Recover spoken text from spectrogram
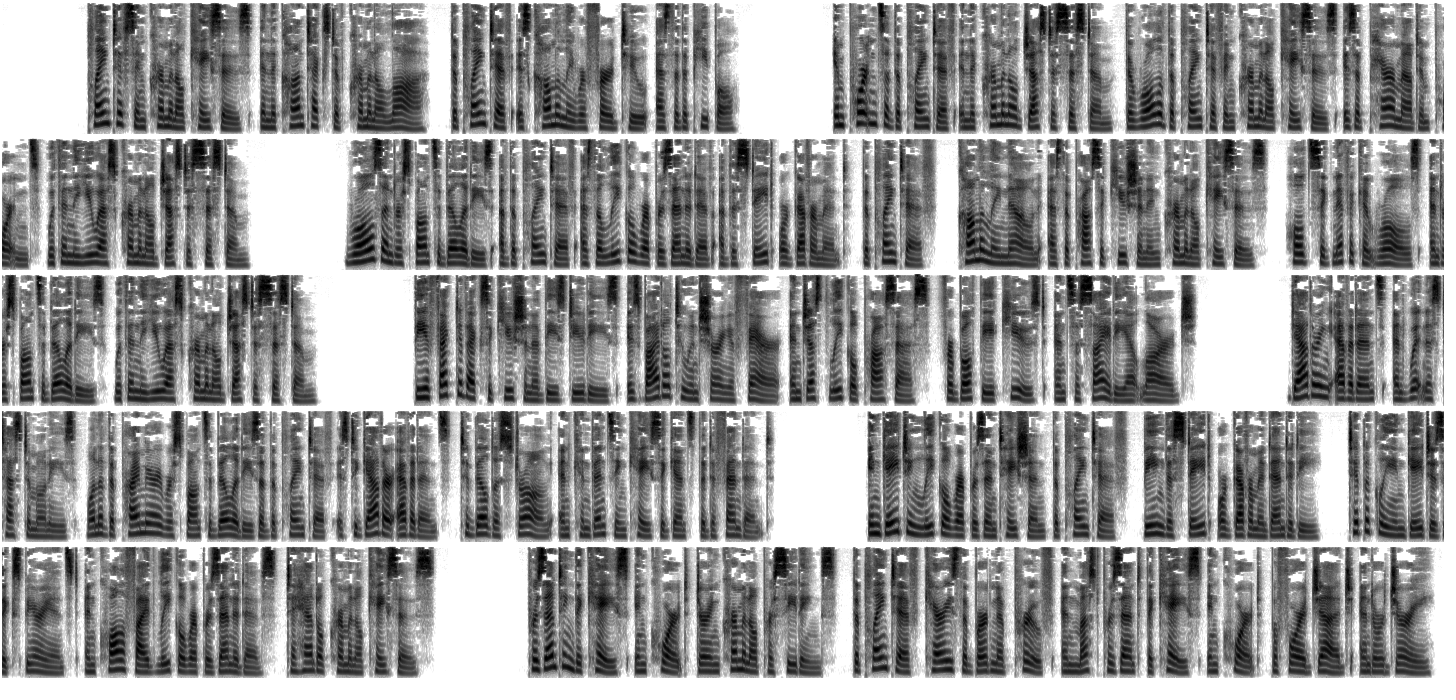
Plaintiffs in criminal cases, in the context of criminal law, the plaintiff is commonly referred to as the, the people. Importance of the plaintiff in the criminal justice system The role of the plaintiff in criminal cases is of paramount importance within the U.S. criminal justice system. Roles and responsibilities of the plaintiff as the legal representative of the state or government, the plaintiff, commonly known as the prosecution in criminal cases, holds significant roles and responsibilities within the U.S. criminal justice system. The effective execution of these duties is vital to ensuring a fair and just legal process for both the accused and society at large. Gathering evidence and witness testimonies One of the primary responsibilities of the plaintiff is to gather evidence to build a strong and convincing case against the defendant. Engaging legal representation The plaintiff, being the state or government entity, typically engages experienced and qualified legal representatives to handle criminal cases. Presenting the case in court during criminal proceedings, the plaintiff carries the burden of proof and must present the case in court before a judge and or jury.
